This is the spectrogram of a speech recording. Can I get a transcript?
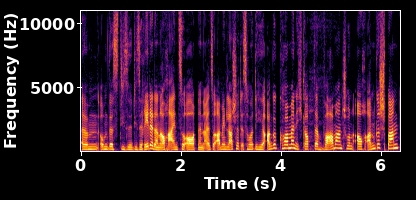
ähm, um das, diese, diese Rede dann auch einzuordnen. Also Armin Laschet ist heute hier angekommen. Ich glaube, da war man schon auch angespannt.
